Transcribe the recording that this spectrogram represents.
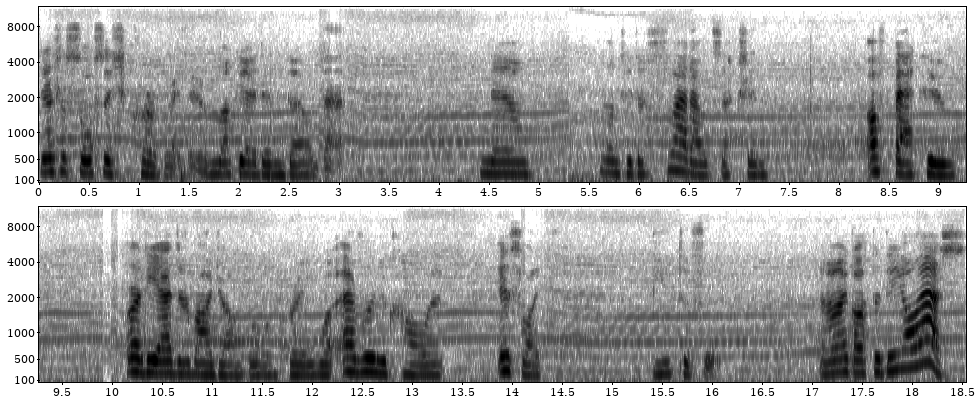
There's a sausage curb right there. I'm lucky I didn't go on that. Now, onto the flat out section of Baku, or the Azerbaijan Grand Prix, whatever you call it. It's like beautiful and I got the DRS.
